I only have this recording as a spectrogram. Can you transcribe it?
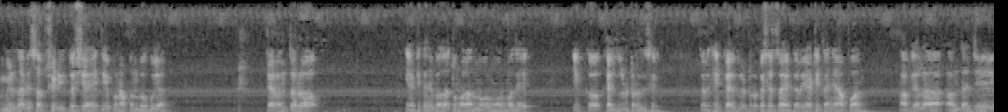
मिळणारी सबसिडी कशी आहे ते पण आपण बघूया. त्यानंतर या ठिकाणी बघा तुम्हाला नोर मोरमध्ये एक कॅल्क्युलेटर दिसेल. तर हे कॅल्क्युलेटर कशाचं आहे? तर या ठिकाणी आपण आपल्याला अंदाजे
